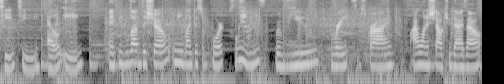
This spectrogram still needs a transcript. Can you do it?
T T L E. And if you love the show and you'd like to support, please review, rate, subscribe. I want to shout you guys out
